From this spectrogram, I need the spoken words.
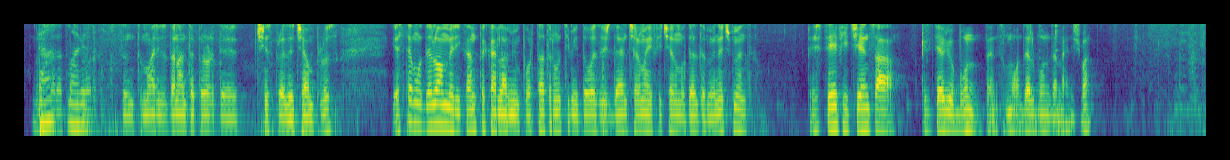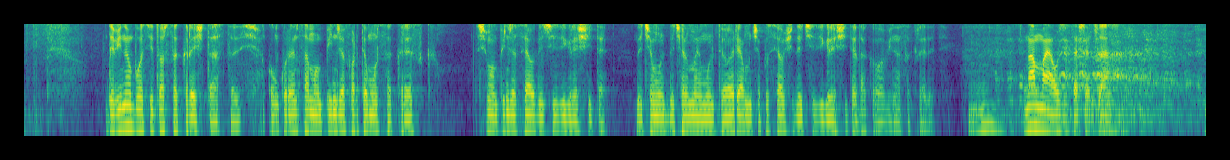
Da, Bună seara Marius. tuturor. Sunt Marius Dan, antreprenor de 15 ani plus. Este modelul american pe care l-am importat în ultimii 20 de ani cel mai eficient model de management? Este eficiența criteriu bun pentru model bun de management? Devine obositor să crește astăzi. Concurența mă împinge foarte mult să cresc și mă împinge să iau decizii greșite. De, ce, mult- de cel mai multe ori am început să iau și decizii greșite, dacă vă vine să credeți. N-am mai auzit așa ceva. Da.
